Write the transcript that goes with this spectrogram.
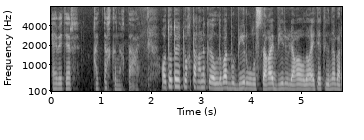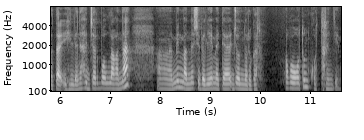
эбетер кайттак кыныктагы. Ототой туақтағаны кыллыбат бу бир улустага бир үлага олога эте тыына барыта ихиллене хыджар боллагана мен манна сөбелием эте жонноругар. Огоготун коттарын дейм.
